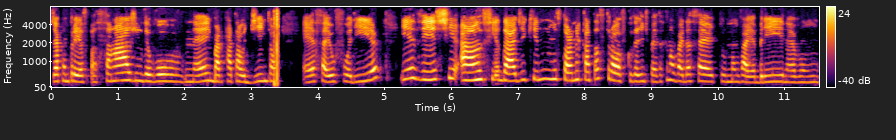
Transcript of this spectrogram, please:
já comprei as passagens, eu vou, né, embarcar tal dia, então essa euforia. E existe a ansiedade que nos torna catastróficos. A gente pensa que não vai dar certo, não vai abrir, né? Vão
